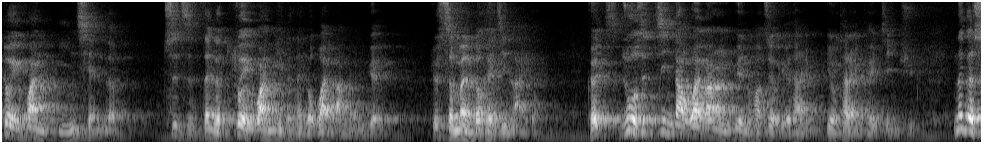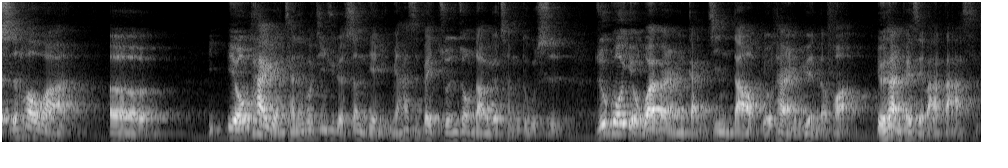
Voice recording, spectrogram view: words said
兑换银钱的。是指那个最外面的那个外邦人院，就什么人都可以进来的。可如果是进到外邦人院的话，只有犹太人，犹太人可以进去。那个时候啊，呃，犹太人才能够进去的圣殿里面，他是被尊重到一个程度是，如果有外邦人敢进到犹太人院的话，犹太人可以直接把他打死，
